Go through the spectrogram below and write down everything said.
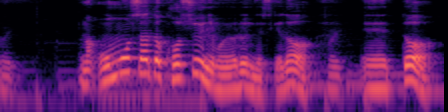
はいまあ、重さと個数にもよるんですけど、はい。えーっと、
